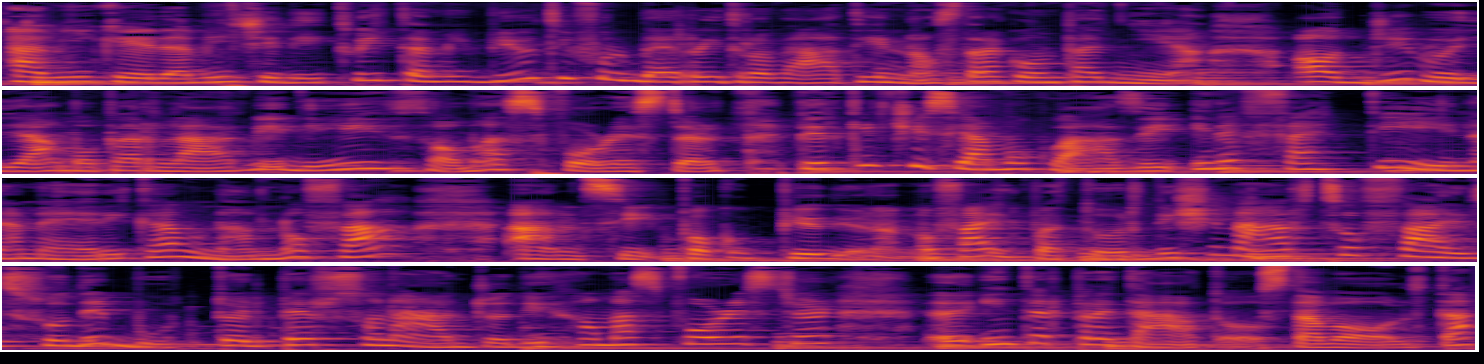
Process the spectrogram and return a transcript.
Amiche ed amici di Twittami Beautiful, ben ritrovati in nostra compagnia. Oggi vogliamo parlarvi di Thomas Forrester, perché ci siamo quasi. In effetti in America un anno fa, anzi poco più di un anno fa, il 14 marzo, fa il suo debutto il personaggio di Thomas Forrester eh, interpretato stavolta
